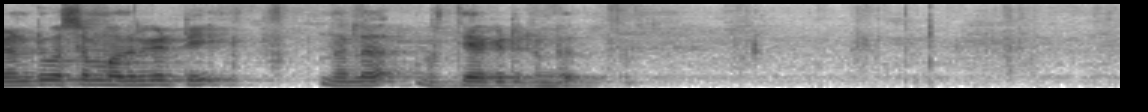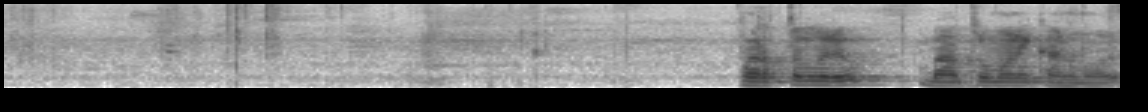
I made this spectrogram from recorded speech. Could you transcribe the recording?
രണ്ട് വശം മതിൽ കെട്ടി നല്ല വൃത്തിയാക്കിയിട്ടുണ്ട് പുറത്തുള്ളൊരു ബാത്റൂമാണ് ഈ കാണുന്നത്.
